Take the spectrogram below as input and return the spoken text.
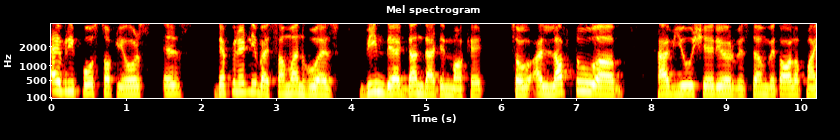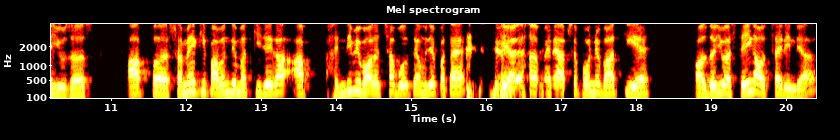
every post of yours is definitely by someone who has been there, done that in market. So I love to uh, have you share your wisdom with all of my users. आप समय की पाबंदी मत कीजिएगा आप हिंदी भी बहुत अच्छा बोलते हैं मुझे पता है कि मैंने आपसे फ़ोन में बात की है although you are staying outside India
